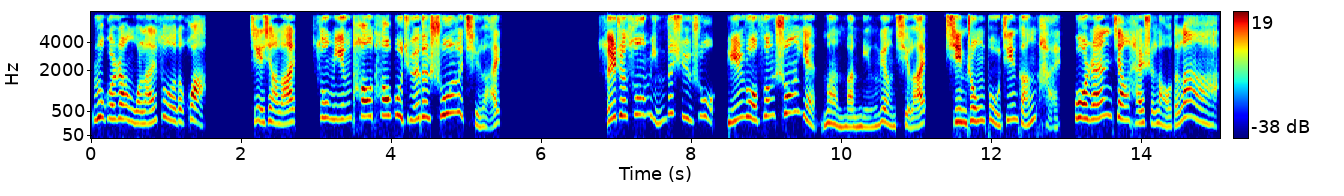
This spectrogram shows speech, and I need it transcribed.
如果让我来做的话，接下来苏明滔滔不绝的说了起来。随着苏明的叙述，林若风双眼慢慢明亮起来。心中不禁感慨：果然姜还是老的辣啊！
